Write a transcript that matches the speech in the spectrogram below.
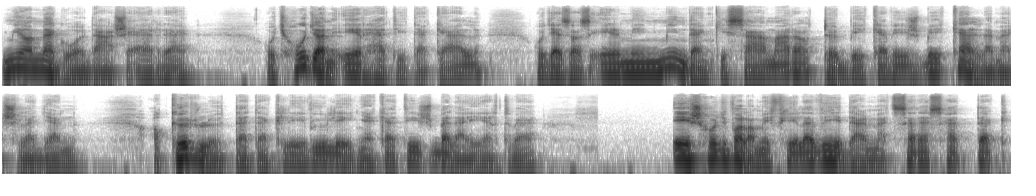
mi a megoldás erre, hogy hogyan érhetitek el, hogy ez az élmény mindenki számára többé-kevésbé kellemes legyen, a körülöttetek lévő lényeket is beleértve, és hogy valamiféle védelmet szerezhettek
